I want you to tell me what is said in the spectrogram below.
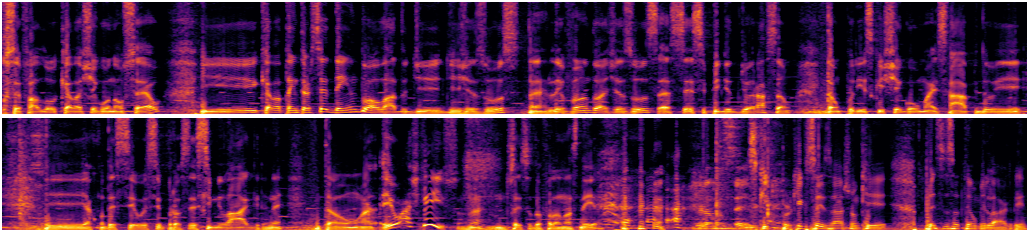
você falou que ela chegou no céu e que ela está intercedendo ao lado de, de Jesus, né? Levando a Jesus esse, esse pedido de oração. Então por isso que chegou mais rápido e, e aconteceu esse processo, esse milagre, né? Então eu acho que é isso, né? Não sei se eu tô falando asneira. vocês. Que, por que, que vocês acham que precisa ter um milagre?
